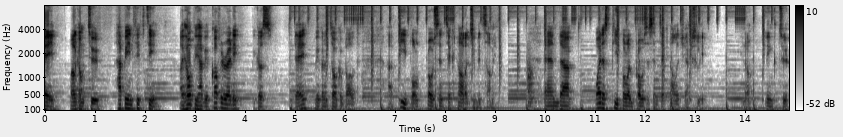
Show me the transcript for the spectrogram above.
Hey, welcome to Happy in 15. I hope you have your coffee ready because today we're going to talk about uh, people, process, and technology with Sami. And uh, why does people and process and technology actually, you know, link to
